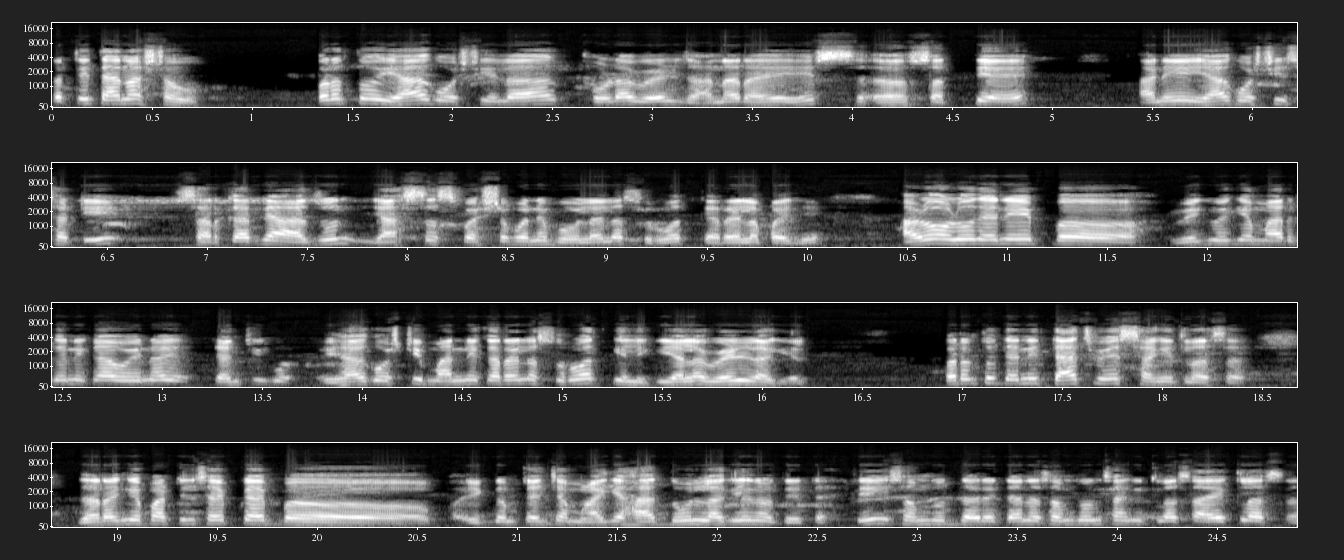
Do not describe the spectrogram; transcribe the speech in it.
तर ते त्यांनाच ठाऊक. परंतु ह्या गोष्टीला थोडा वेळ जाणार आहे हे सत्य आहे. आणि ह्या गोष्टीसाठी सरकारने अजून जास्त स्पष्टपणे बोलायला सुरुवात करायला पाहिजे. हळूहळू त्याने वेगवेगळ्या मार्गाने काय होईना त्यांची ह्या गोष्टी मान्य करायला सुरुवात केली की याला वेळ लागेल. परंतु त्यांनी त्याच वेळेस सांगितलं असं. जरांगे पाटील साहेब काय एकदम त्यांच्या मागे हात धुवून लागले नव्हते. ते- तेही समजूतदार आहे त्यांना समजून सांगितलं असं ऐकलं असं.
